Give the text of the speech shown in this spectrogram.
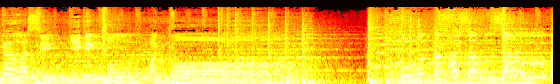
一笑已经风云过，活得开心心不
